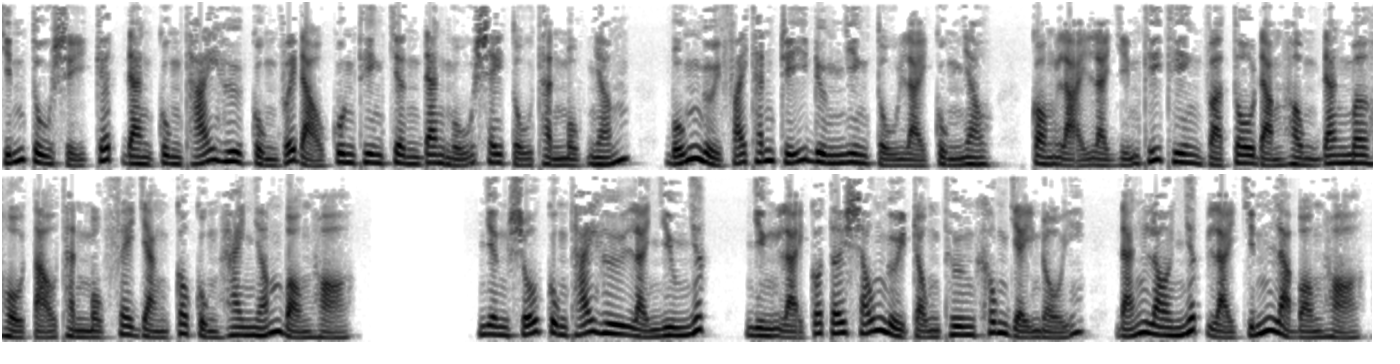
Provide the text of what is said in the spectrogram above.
chín tu sĩ kết đang cung thái hư cùng với đạo quân thiên chân đang ngủ say tụ thành một nhóm, bốn người phái thánh trí đương nhiên tụ lại cùng nhau, còn lại là Diễm Thí Thiên và Tô Đạm Hồng đang mơ hồ tạo thành một phe dặn có cùng hai nhóm bọn họ. Nhân số cung thái hư là nhiều nhất, nhưng lại có tới sáu người trọng thương không dậy nổi, đáng lo nhất lại chính là bọn họ.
